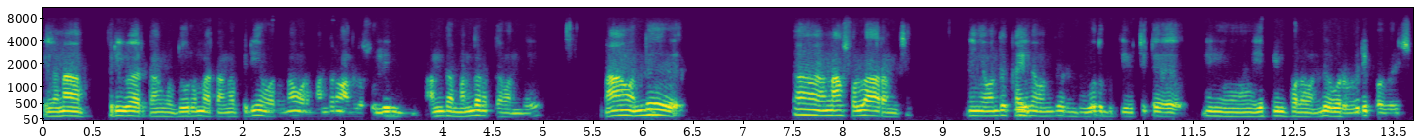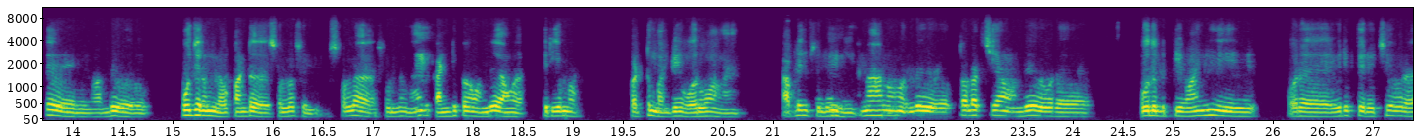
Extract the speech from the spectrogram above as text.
இல்லைன்னா பிரிவா இருக்காங்க தூரமா இருக்காங்க பிரிய வரும்னா ஒரு மந்திரம் அதுல சொல்லியிருந்தீங்க அந்த மந்திரத்தை வந்து நான் வந்து நான் சொல்ல ஆரம்பிச்சேன். நீங்க வந்து கையில வந்து ரெண்டு ஊதுபத்தி வச்சுட்டு நீங்க எப்பயும் போல வந்து ஒரு விரிப்பை வச்சுட்டு நீங்க வந்து பூஜை ரூம்ல உட்காந்து சொல்ல சொல்லி சொல்ல சொல்லுங்க. கண்டிப்பா வந்து அவங்க பிரியமா பட்டு மறுபடியும் வருவாங்க அப்படின்னு சொல்லியிருந்தீங்க நானும் வந்து தொடர்ச்சியா வந்து ஒரு ஊதுபத்தி வாங்கி ஒரு விரிப்பை வச்சு ஒரு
